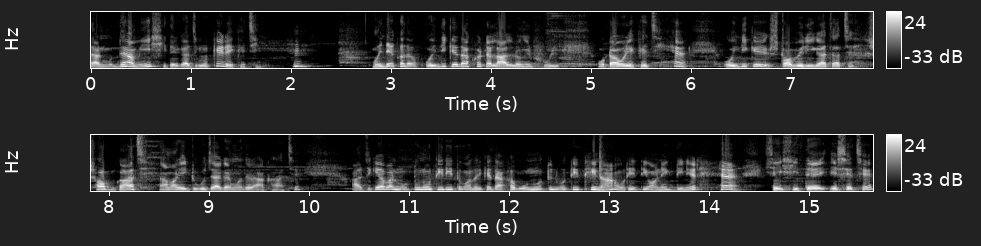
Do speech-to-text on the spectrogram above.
তার মধ্যে আমি শীতের গাছগুলোকে রেখেছি, হুম। ওই দেখো ওইদিকে দেখো একটা লাল রঙের ফুল, ওটাও রেখেছি হ্যাঁ। ওইদিকে স্ট্রবেরি গাছ আছে, সব গাছ আমার এইটুকু জায়গার মধ্যে রাখা আছে। আজকে আবার নতুন অতিথি তোমাদেরকে দেখাবো। নতুন অতিথি না, অতিথি অনেক দিনের। হ্যাঁ সেই শীতে এসেছে,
